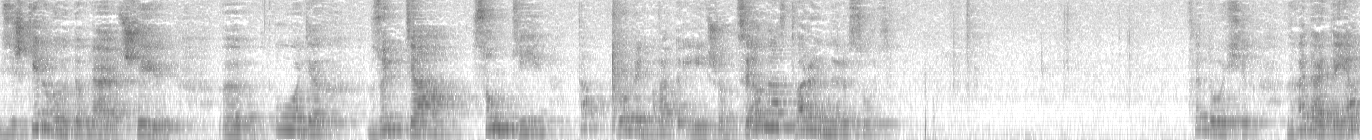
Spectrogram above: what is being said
Зі шкіри виготовляють шиють е, одяг, взуття, сумки та роблять багато іншого. Це у нас тваринний ресурс. Це дощик. Згадайте, як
